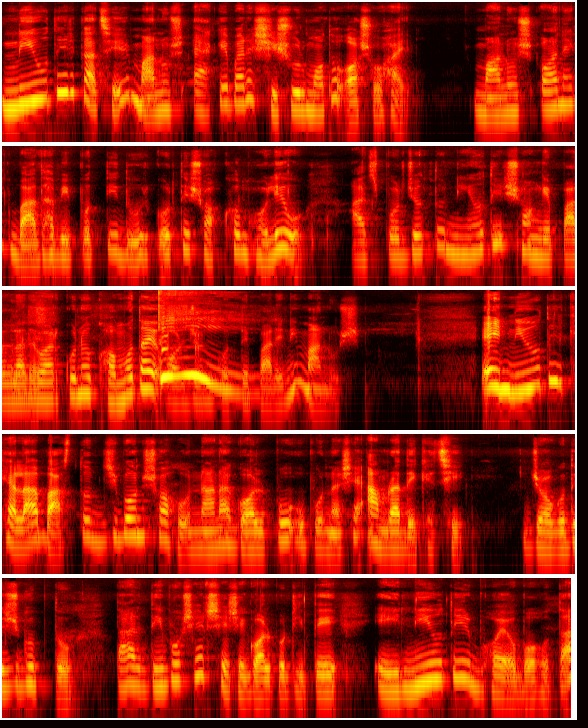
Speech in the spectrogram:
নিয়তির কাছে মানুষ একেবারে শিশুর মতো অসহায়। মানুষ অনেক বাধা বিপত্তি দূর করতে সক্ষম হলেও আজ পর্যন্ত নিয়তির সঙ্গে পাল্লা দেওয়ার কোনো ক্ষমতায় অর্জন করতে পারেনি মানুষ। এই নিয়তির খেলা বাস্তব জীবন সহ নানা গল্প উপন্যাসে আমরা দেখেছি। জগদীশ গুপ্ত তার দিবসের শেষে গল্পটিতে এই নিয়তির ভয়াবহতা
